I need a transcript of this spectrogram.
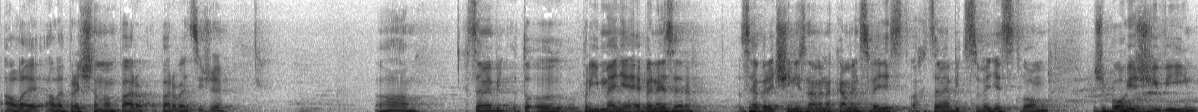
Ale, ale prečítam vám pár, pár vecí, že uh, chceme byť to, uh, pri mene Ebenezer z hebrečiny znamená kameň svedectva. Chceme byť svedectvom, že Boh je živý.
